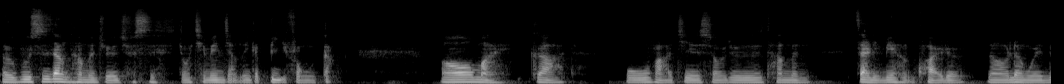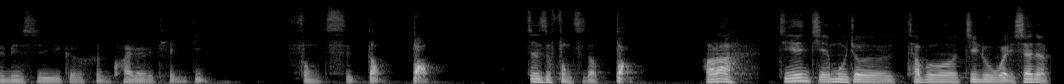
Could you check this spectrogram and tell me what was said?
而不是让他们觉得就是我前面讲的一个避风港。Oh my god！我无法接受，就是他们。在里面很快乐，然后认为那边是一个很快乐的天地，讽刺到爆，真的是讽刺到爆。好了，今天节目就差不多进入尾声了。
